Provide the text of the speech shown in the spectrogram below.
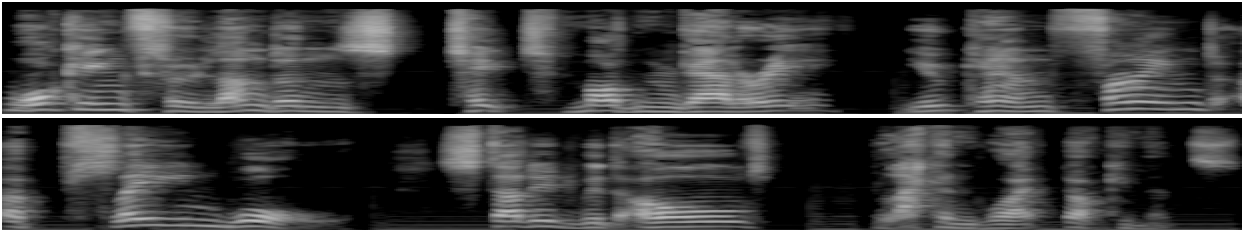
Walking through London's Tate Modern Gallery, you can find a plain wall studded with old black and white documents.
